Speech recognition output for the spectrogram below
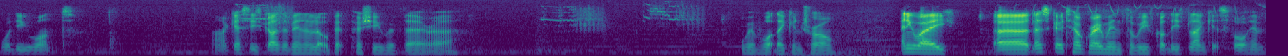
What do you want? I guess these guys have been a little bit pushy with their uh, with what they control. Anyway, uh, let's go tell Greywind that we've got these blankets for him.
